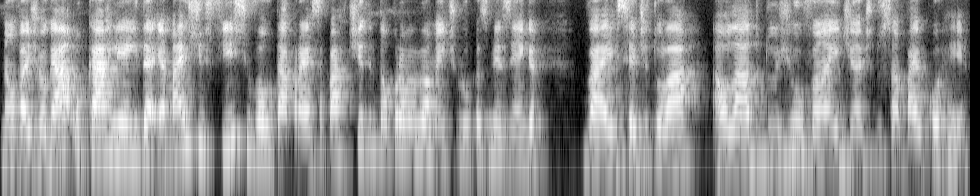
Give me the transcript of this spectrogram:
não vai jogar, o Carly ainda é mais difícil voltar para essa partida, então provavelmente o Lucas Mezenga vai ser titular ao lado do Gilvan e diante do Sampaio Corrêa.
